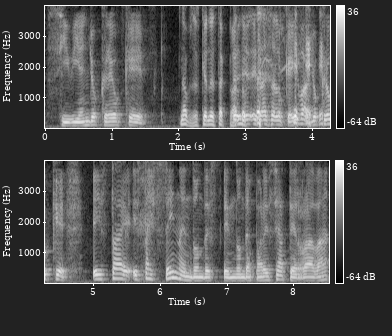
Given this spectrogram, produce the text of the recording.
si bien yo creo que... No, pues es que no está actuando. Esa es a lo que iba. Yo creo que esta, esta escena en donde, en donde aparece aterrada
